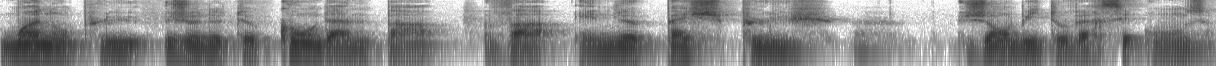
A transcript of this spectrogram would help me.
Moi non plus, je ne te condamne pas, va et ne pêche plus. Jean 8 au verset 11.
